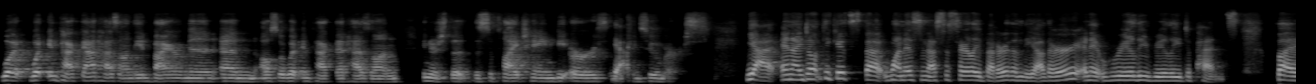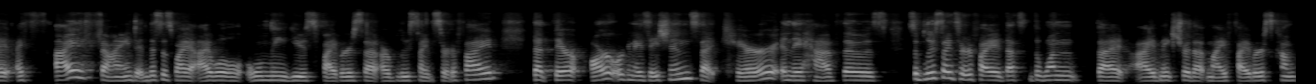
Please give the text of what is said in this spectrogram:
what what impact that has on the environment and also what impact that has on you know just the, the supply chain the earth and yeah. consumers yeah and i don't think it's that one is necessarily better than the other and it really really depends but I, I find, and this is why I will only use fibers that are Bluesign certified, that there are organizations that care and they have those. So, Bluesign certified, that's the one that I make sure that my fibers come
